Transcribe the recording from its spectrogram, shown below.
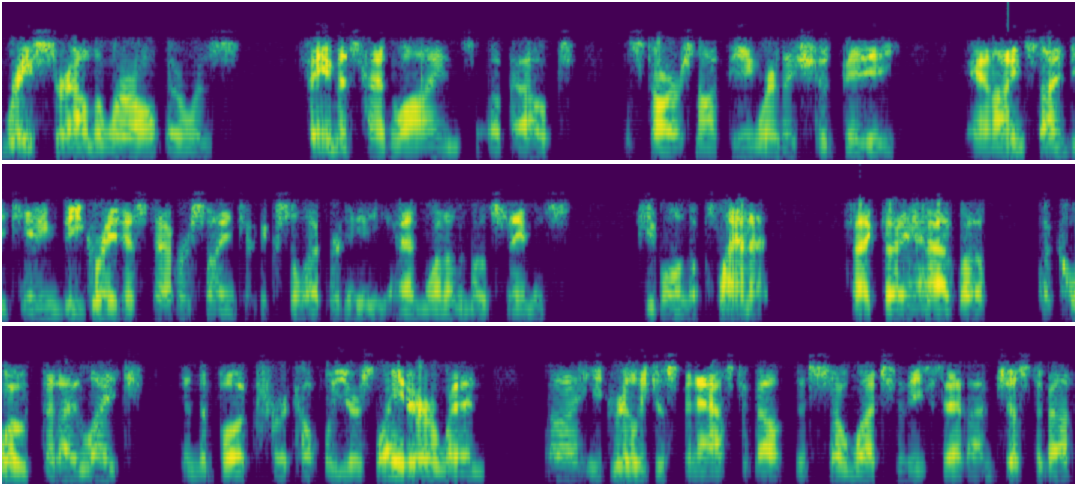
raced around the world. There was famous headlines about the stars not being where they should be. And Einstein became the greatest ever scientific celebrity and one of the most famous people on the planet. In fact, I have a, a quote that I like in the book for a couple of years later when uh, he'd really just been asked about this so much that he said, I'm just about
